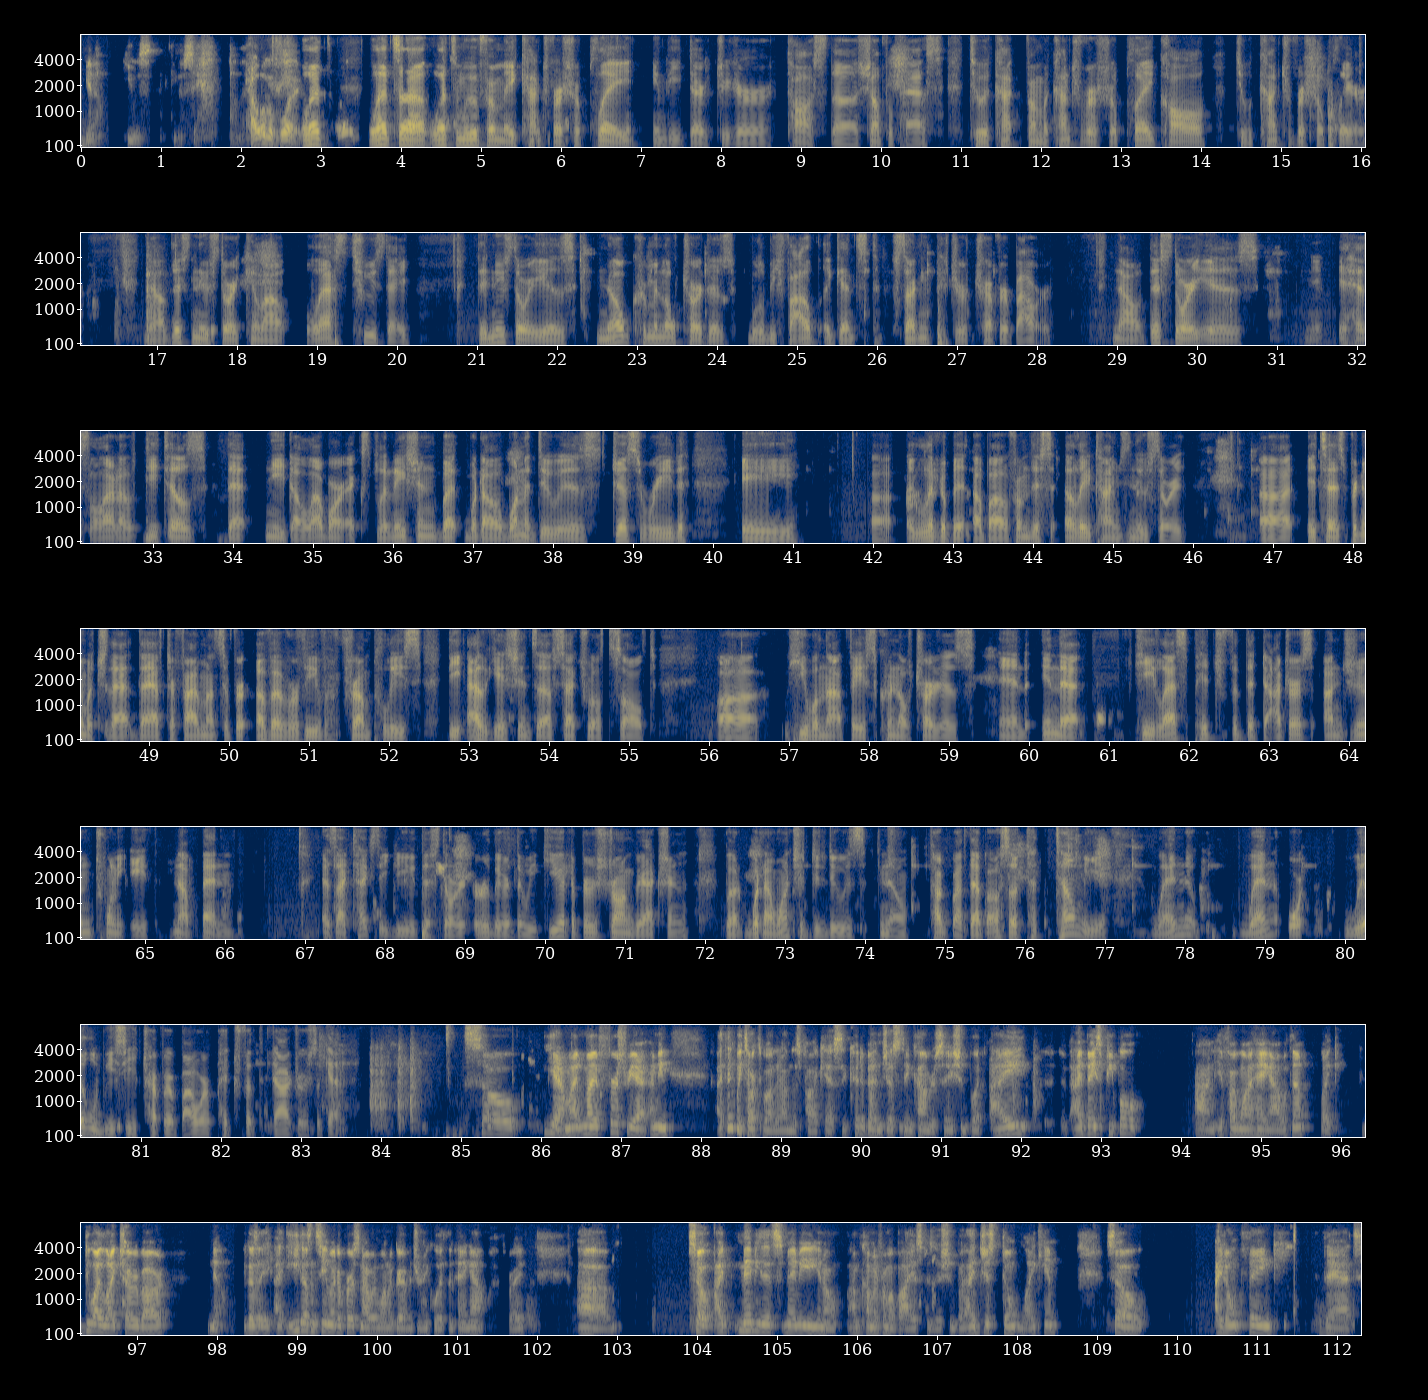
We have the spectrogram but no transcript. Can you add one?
you know he was he was safe on that. Hell of a play. Let's let's uh let's move from a controversial play in the Derek Jeter toss the shovel pass to a con- from a controversial play call to a controversial player. Now, this news story came out last Tuesday. The news story is no criminal charges will be filed against starting pitcher Trevor Bauer. Now, this story is it has a lot of details that need a lot more explanation but what i want to do is just read a uh, a little bit about from this la times news story. Uh, it says pretty much that that after five months of, of a review from police the allegations of sexual assault uh, he will not face criminal charges. And in that he last pitched for the Dodgers on June 28th. Now, Ben, as I texted you this story earlier the week, you had a very strong reaction. But what I want you to do is, you know, talk about that, but also t- tell me when, when or will we see Trevor Bauer pitch for the Dodgers again? So yeah, my my first react. I mean, I think we talked about it on this podcast. It could have been just in conversation, but I I base people on if I want to hang out with them. Like, do I like Trevor Bauer? No, because I, I, he doesn't seem like a person I would want to grab a drink with and hang out with, right? Um, so I maybe it's maybe you know I'm coming from a biased position, but I just don't like him. So I don't think that.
